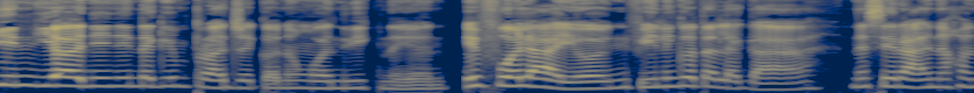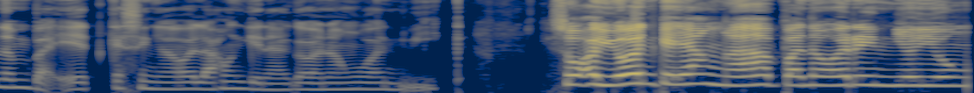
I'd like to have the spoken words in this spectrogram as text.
yun yun, yun yung naging project ko ng one week na yun. If wala yun, feeling ko talaga, nasiraan ako ng bait kasi nga wala akong ginagawa ng one week. So, ayun, kaya nga, panoorin nyo yung,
